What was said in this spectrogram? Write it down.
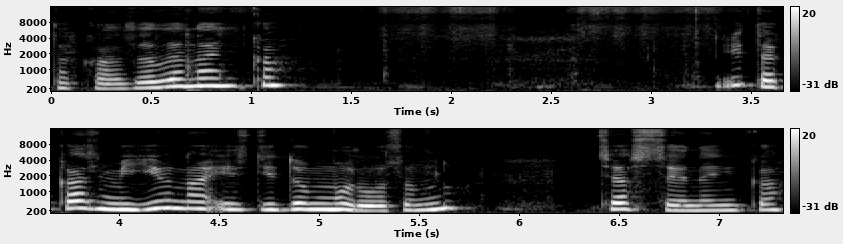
Така зелененька. І така зміївна із Дідом Морозом. Ну, ця синенька.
